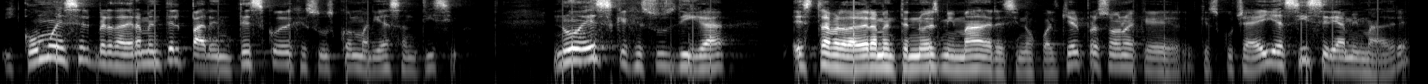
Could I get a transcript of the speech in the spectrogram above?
y cómo es el, verdaderamente el parentesco de Jesús con María Santísima. No es que Jesús diga, esta verdaderamente no es mi madre, sino cualquier persona que, que escucha a ella sí sería mi madre.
